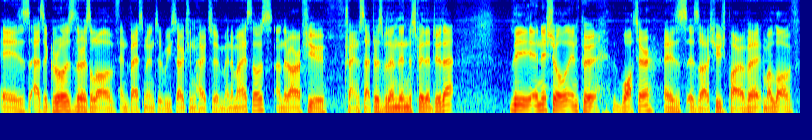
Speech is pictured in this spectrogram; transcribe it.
is as it grows, there is a lot of investment into research and how to minimize those, and there are a few trendsetters within the industry that do that. The initial input, water, is is a huge part of it. A lot of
